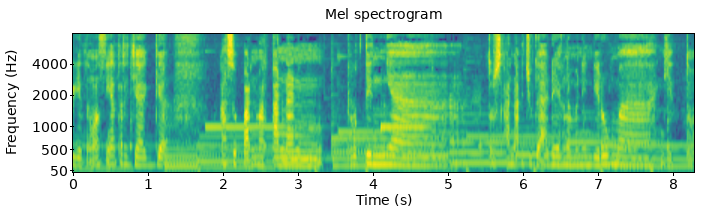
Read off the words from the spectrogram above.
gitu maksudnya terjaga asupan makanan rutinnya. Terus anak juga ada yang nemenin di rumah gitu.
